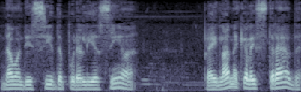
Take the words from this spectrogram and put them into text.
dar uma descida por ali assim, ó. Pra ir lá naquela estrada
